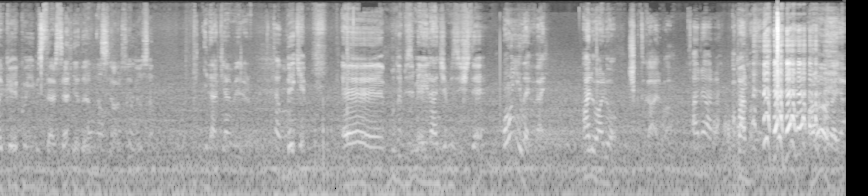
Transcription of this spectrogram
Arkaya koyayım istersen ya da nasıl arzu ediyorsan inerken veririm. Tamam. Peki eee, bu da bizim eğlencemiz işte. 10 yıl evvel Alo Alo çıktı galiba. Ara ara. Pardon. ara ara ya.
